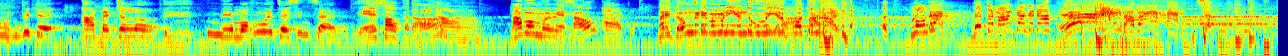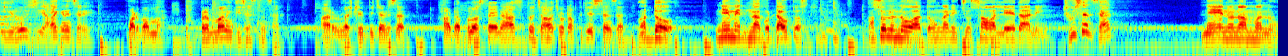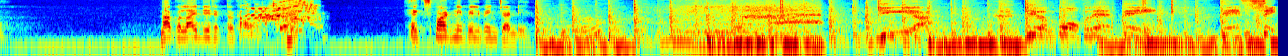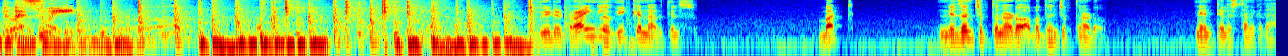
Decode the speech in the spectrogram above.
అందుకే ఆ టెన్షన్లో మీ ముఖం వచ్చేసింది సార్. వేసావు కదా? నా బొమ్మ వేసావు? ఆ, మరి దొంగడి బొమ్మని ఎందుకు వేయలు పోతున్నా మీతో కదా సార్ ఈ రోజు ఎలాగైనా సరే వాడు బొమ్మ బ్రహ్మాండం గీసేస్తాను సార్. ఆ రెండు లక్షలు ఇప్పించండి సార్. ఆ డబ్బులు వస్తాయని ఆశతో చాలా చోట అప్పు చేస్తాను సార్. వద్దు. నీ మీద నాకు డౌట్ వస్తుంది. అసలు నువ్వు ఆ దొంగని చూసావా లేదా అని? చూశాను సార్. నేను నమ్మను. నాకు లైట్ డిటెక్టర్ కావాలి. ఎక్స్పర్ట్ని పిలిపించండి. Yeah. Get up off of that thing. Dance shake and let's swing. వీడు డ్రాయింగ్లో వీక్ అని నాకు తెలుసు. బట్ నిజం చెప్తున్నాడో అబద్ధం చెప్తున్నాడో నేను తెలుస్తాను కదా.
